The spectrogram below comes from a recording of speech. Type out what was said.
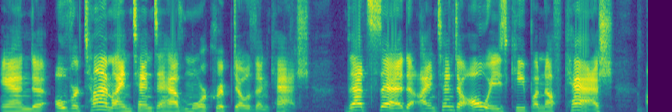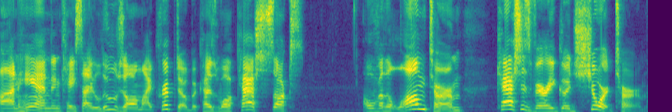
and uh, over time, I intend to have more crypto than cash. That said, I intend to always keep enough cash on hand in case I lose all my crypto, because while cash sucks over the long term, cash is very good short term.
